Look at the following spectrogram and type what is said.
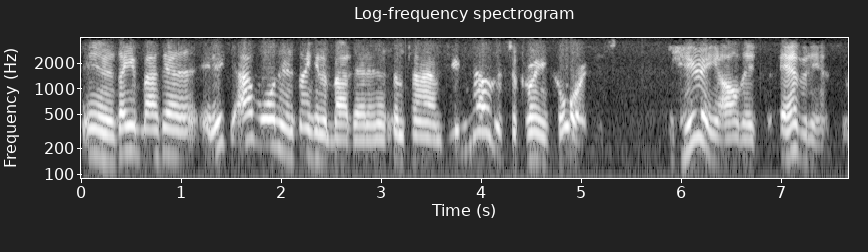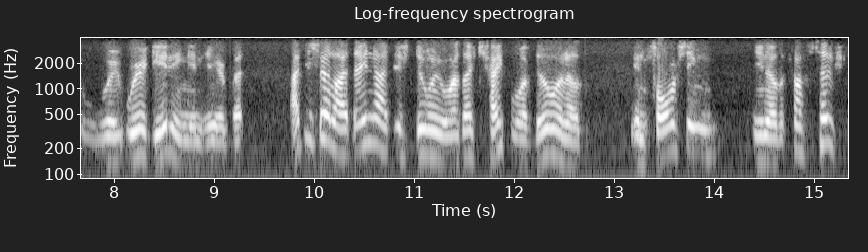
And thinking about that, and it, I wonder thinking about that, and sometimes you know the Supreme Court is hearing all this evidence we're, we're getting in here, but I just feel like they're not just doing what they're capable of doing of enforcing, you know, the Constitution.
